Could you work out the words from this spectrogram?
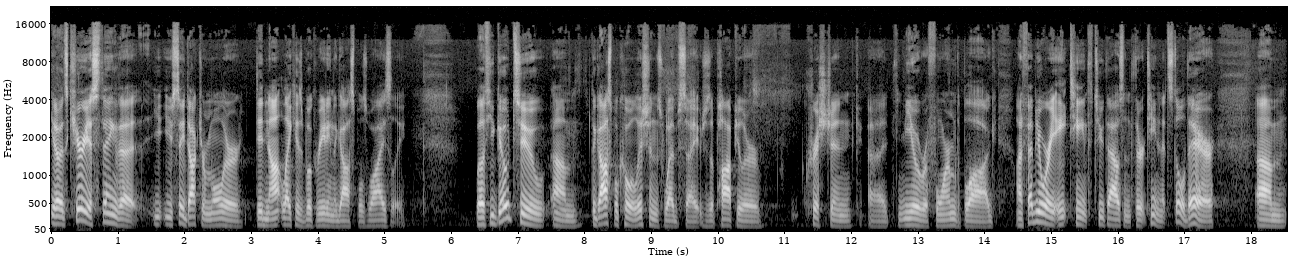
You know, it's a curious thing that you, you say Dr. Mohler did not like his book Reading the Gospels Wisely. Well, if you go to um, the Gospel Coalition's website, which is a popular Christian uh, neo reformed blog, on February 18th, 2013, and it's still there, um,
